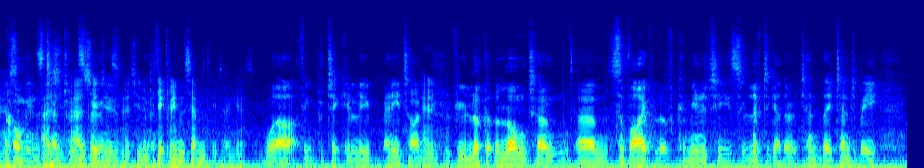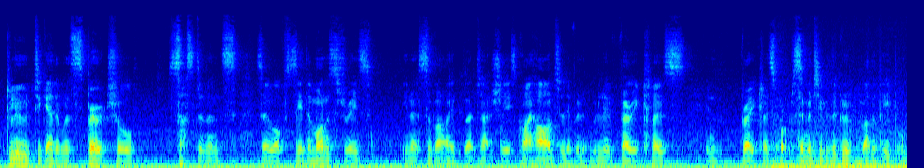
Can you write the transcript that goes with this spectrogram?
as communes as, tend to as experience. You do, as you do, yeah. particularly in the seventies, I guess. Well, I think particularly any time. If you look at the long term um, survival of communities who live together, tend, they tend to be glued together with spiritual sustenance. So obviously the monasteries, you know, survive, but actually it's quite hard to live in it. We live very close in very close proximity with a group of other people.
